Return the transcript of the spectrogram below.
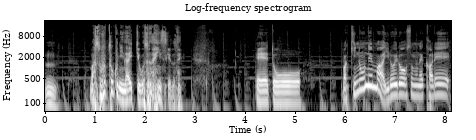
うん。まあ、そう、特にないっていうことはないんですけどね。えっ、と、まあ、昨日ね、まあ、いろいろ、そのね、カレー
